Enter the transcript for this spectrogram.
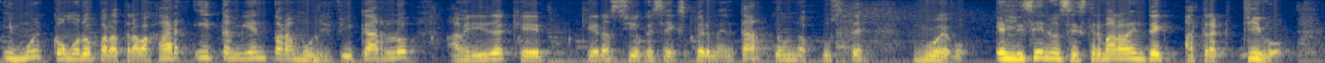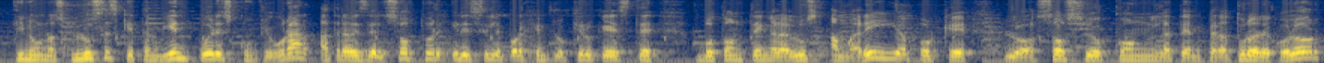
y muy cómodo para trabajar y también para modificarlo a medida que quieras, yo que sé, experimentar con un ajuste nuevo. El diseño es extremadamente atractivo. Tiene unas luces que también puedes configurar a través del software y decirle, por ejemplo, quiero que este botón tenga la luz amarilla porque lo asocio con la temperatura de color.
